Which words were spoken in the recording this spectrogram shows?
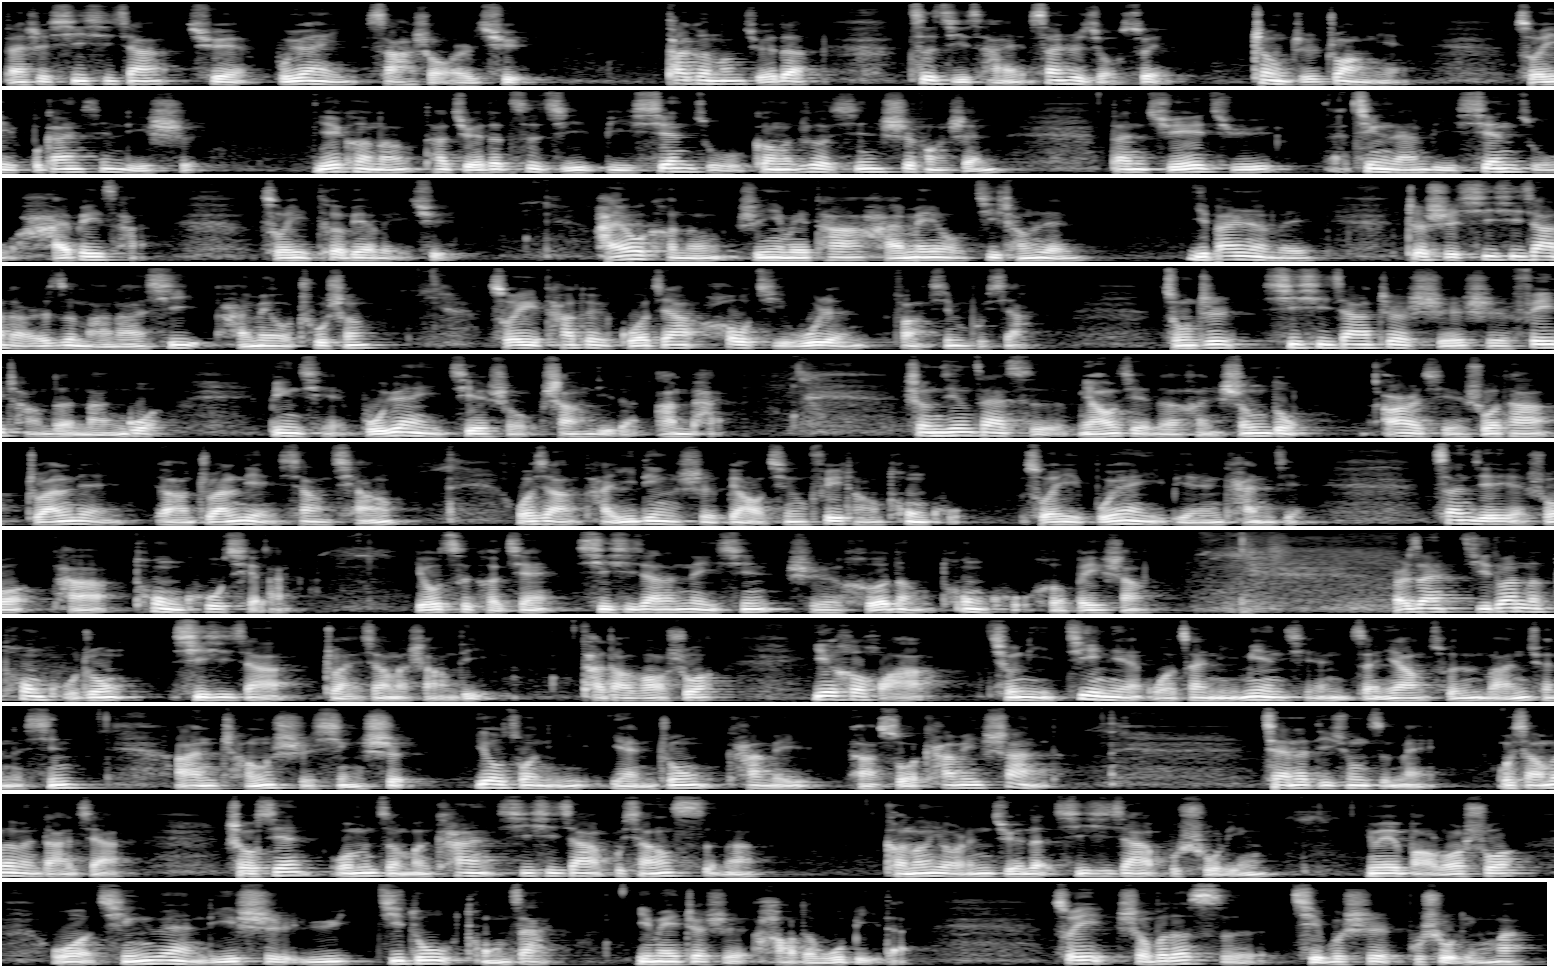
但是西西家却不愿意撒手而去，他可能觉得自己才三十九岁，正值壮年，所以不甘心离世；也可能他觉得自己比先祖更热心侍奉神，但结局竟然比先祖还悲惨，所以特别委屈；还有可能是因为他还没有继承人，一般认为这是西西家的儿子马拿西还没有出生，所以他对国家后继无人放心不下。总之，西西家这时是非常的难过，并且不愿意接受上帝的安排。圣经在此描写的很生动。二姐说他转脸啊，转脸向墙，我想他一定是表情非常痛苦，所以不愿意别人看见。三姐也说他痛哭起来，由此可见西西家的内心是何等痛苦和悲伤。而在极端的痛苦中，西西家转向了上帝，他祷告说。耶和华，求你纪念我在你面前怎样存完全的心，按诚实行事，又做你眼中看为啊所看为善的。亲爱的弟兄姊妹，我想问问大家，首先我们怎么看西西家不想死呢？可能有人觉得西西家不属灵，因为保罗说：“我情愿离世与基督同在，因为这是好的无比的。”所以舍不得死，岂不是不属灵吗？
